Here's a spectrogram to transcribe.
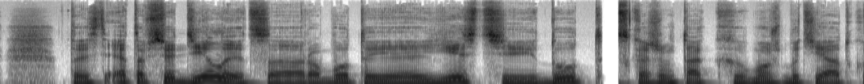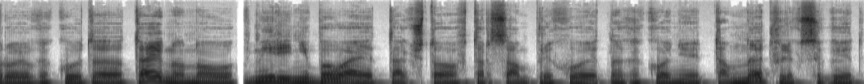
То есть это все делается, работы есть, идут. Скажем так, может быть, я открою какую-то тайну, но в мире не бывает так, что автор сам приходит на какой-нибудь там Netflix и говорит,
